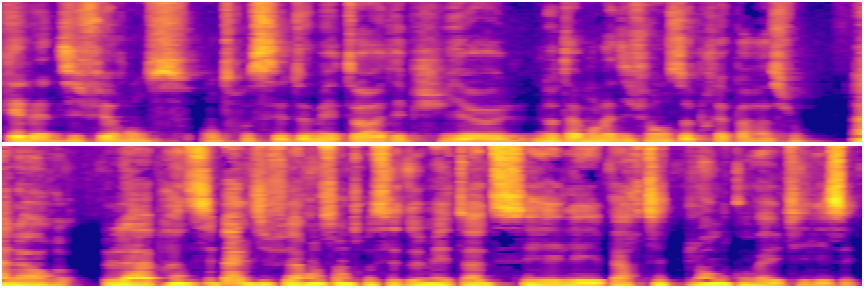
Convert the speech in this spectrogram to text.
Quelle est la différence entre ces deux méthodes et puis euh, notamment la différence de préparation? Alors la principale différence entre ces deux méthodes, c'est les parties de plantes qu'on va utiliser.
